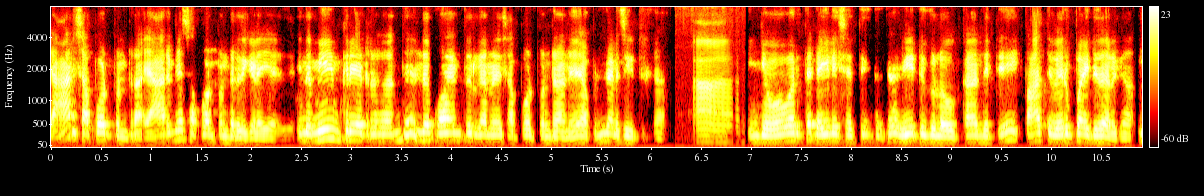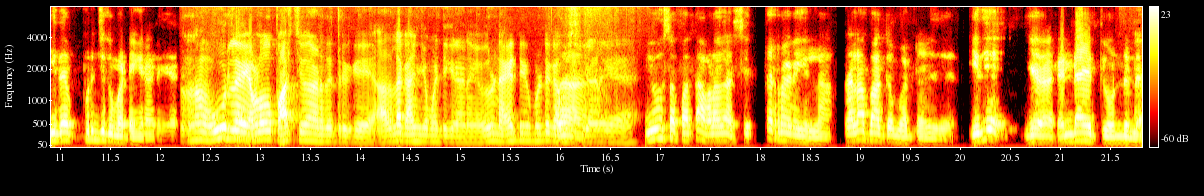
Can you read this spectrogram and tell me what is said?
யாரு சப்போர்ட் பண்றா? யாருமே சப்போர்ட் பண்றது கிடையாது. இந்த மீம் கிரியேட்டர் வந்து இந்த கோயம்புத்தூர்காரனை சப்போர்ட் பண்றானு அப்படின்னு நினைச்சுக்கிட்டு இருக்கான். இங்க ஒவ்வொருத்தர் டெய்லி செத்துக்கிட்டு இருக்கான். வீட்டுக்குள்ள உட்காந்துட்டு பார்த்து வெறுப்பாயிட்டு தான் இருக்கான். இத புரிஞ்சுக்க மாட்டேங்கிறானுங்க. ஊர்ல எவ்வளவு பாசிட்டிவா நடந்துட்டு இருக்கு அதெல்லாம் காமிக்க மாட்டேங்கிறானுங்க. வெறும் நெகட்டிவ் மட்டும் காமிச்சிருக்கானுங்க. நியூஸ பார்த்தா அவ்வளவுதான். செத்துறானுங்க எல்லாம் அதெல்லாம் பார்க்க மாட்டானுங்க இது. ரெண்டாயிரத்தி ஒண்ணுல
